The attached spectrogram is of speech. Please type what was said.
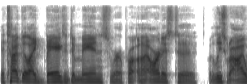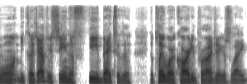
the type that like begs and demands for an artist to release what I want because after seeing the feedback to the the Playboi Carti project, it's like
